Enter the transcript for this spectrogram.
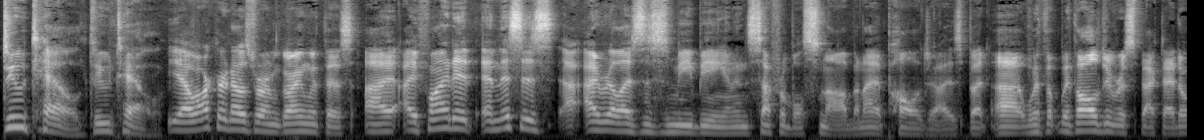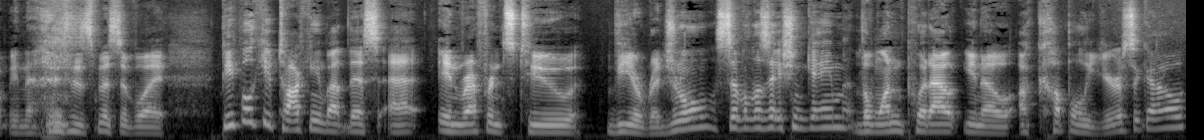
do tell, do tell. Yeah, Walker knows where I'm going with this. I, I find it, and this is, I realize this is me being an insufferable snob, and I apologize, but uh, with with all due respect, I don't mean that in a dismissive way. People keep talking about this at, in reference to the original Civilization game, the one put out, you know, a couple years ago,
